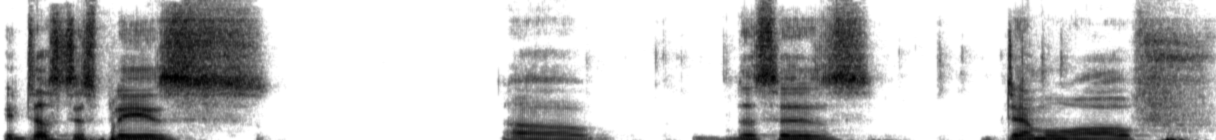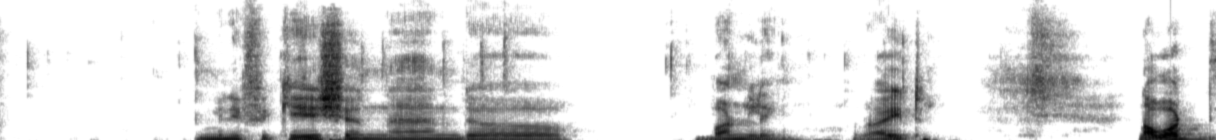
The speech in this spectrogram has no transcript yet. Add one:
it just displays uh, this is demo of minification and uh, bundling right now what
